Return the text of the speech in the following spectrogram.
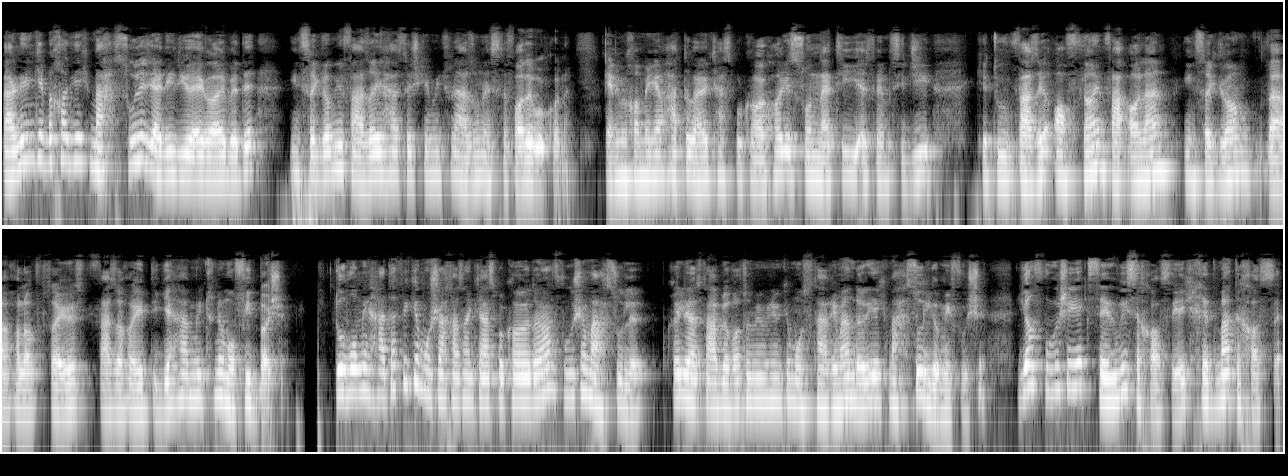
برای اینکه بخواد یک محصول جدیدی رو ارائه بده اینستاگرام یه فضایی هستش که می‌تونه از اون استفاده بکنه. یعنی می‌خوام بگم حتی برای کسب و کارهای سنتی FMCG که تو فضای آفلاین فعالن اینستاگرام و حالا سایر فضاهای دیگه هم می‌تونه مفید باشه. دومین هدفی که مشخصا کسب و کار دارن فروش محصوله. خیلی از تبلیغات رو می‌بینیم که مستقیما داره یک محصولی رو میفروشه. یا فروش یک سرویس خاصه یک خدمت خاصه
